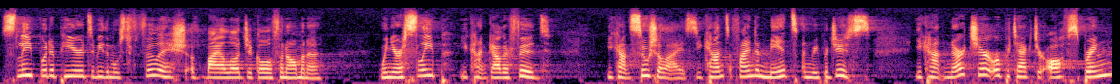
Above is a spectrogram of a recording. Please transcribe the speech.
sleep would appear to be the most foolish of biological phenomena. When you're asleep, you can't gather food. You can't socialize. You can't find a mate and reproduce. You can't nurture or protect your offspring.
